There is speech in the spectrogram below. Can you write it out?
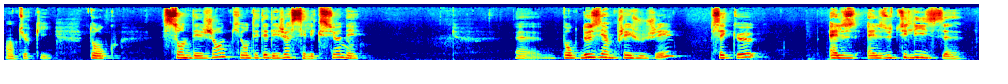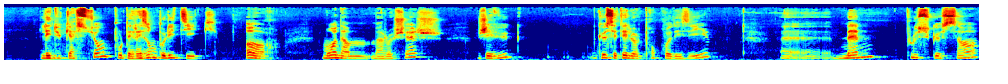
en Turquie. Donc, sont des gens qui ont été déjà sélectionnés. Euh, donc, deuxième préjugé, c'est que elles, utilisent l'éducation pour des raisons politiques. Or, moi, dans ma recherche, j'ai vu que c'était leur propre désir. Euh, même plus que ça,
